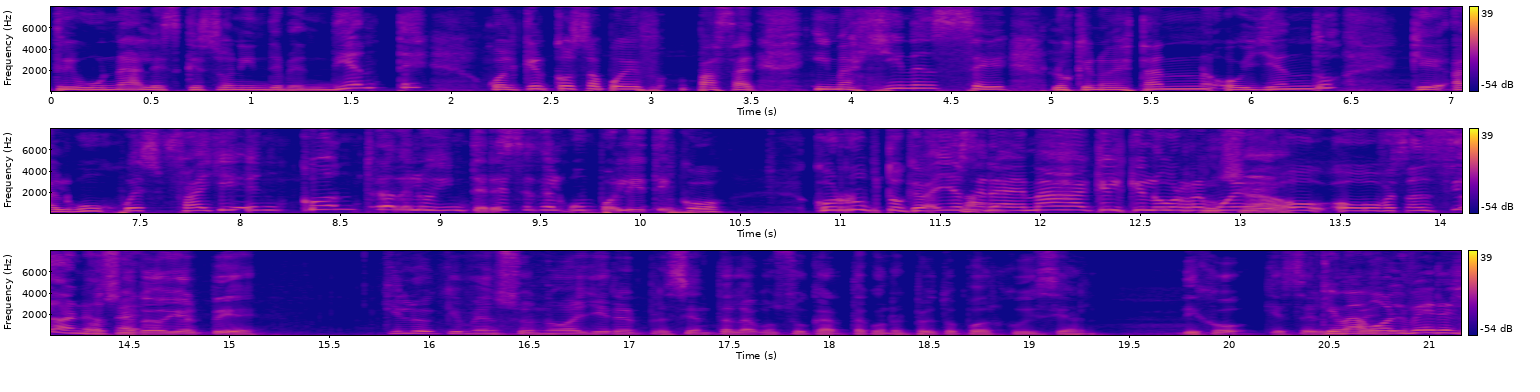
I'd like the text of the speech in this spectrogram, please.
tribunales que son independientes, cualquier cosa puede pasar. Imagínense los que nos están oyendo que algún juez falle en contra de los intereses de algún político corrupto que vaya a ser además aquel que lo remueva o, o sancione. O sea, te doy el pie. ¿Qué es lo que mencionó ayer el presidente Lago en su carta con respecto al Poder Judicial? Dijo que se Que le va a volver el-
